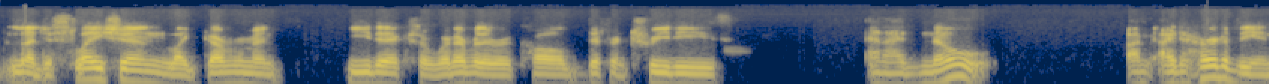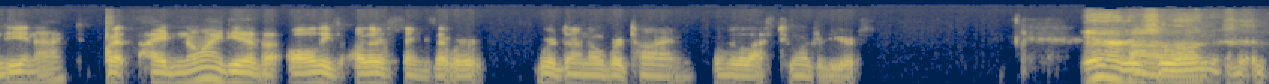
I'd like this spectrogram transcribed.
legislation, like government edicts or whatever they were called, different treaties. And I'd know, I'd heard of the Indian Act, but I had no idea about all these other things that were were done over time over the last 200 years. Yeah, there's um, a lot of, a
